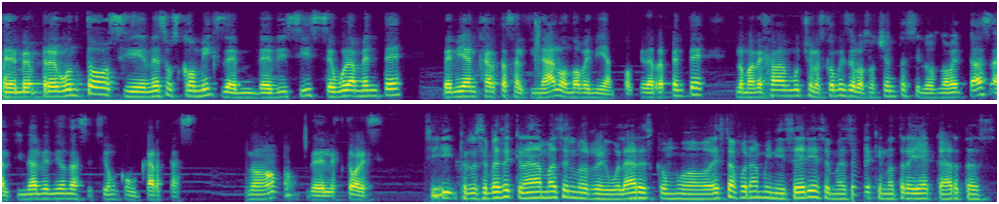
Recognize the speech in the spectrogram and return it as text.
Eh, me pregunto si en esos cómics de, de DC seguramente venían cartas al final o no venían, porque de repente lo manejaban mucho los cómics de los 80s y los 90s, al final venía una sección con cartas, ¿no? De lectores. Sí, pero se me hace que nada más en los regulares, como esta fuera miniserie, se me hace que no traía cartas.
